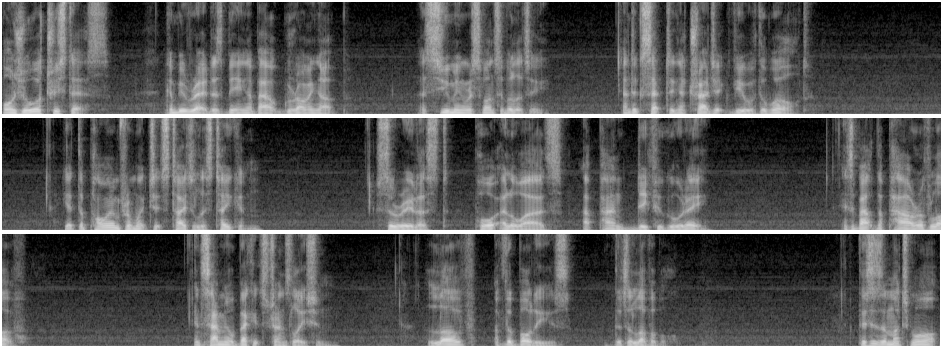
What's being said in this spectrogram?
Bonjour Tristesse can be read as being about growing up assuming responsibility, and accepting a tragic view of the world. Yet the poem from which its title is taken, surrealist Paul Eluard's A Peine Défiguré, is about the power of love. In Samuel Beckett's translation, love of the bodies that are lovable. This is a much more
